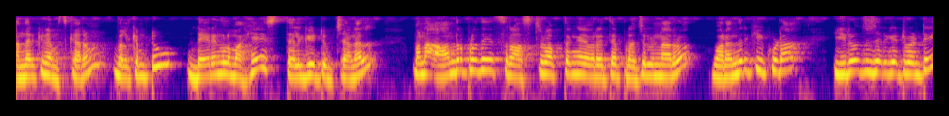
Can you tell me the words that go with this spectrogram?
అందరికీ నమస్కారం. Welcome to డైరంగుల మహేష్ తెలుగు యూట్యూబ్ ఛానల్. మన ఆంధ్రప్రదేశ్ రాష్ట్ర వ్యాప్తంగా ఎవరైతే ప్రజలు ఉన్నారో వారందరికీ కూడా ఈరోజు జరిగేటువంటి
